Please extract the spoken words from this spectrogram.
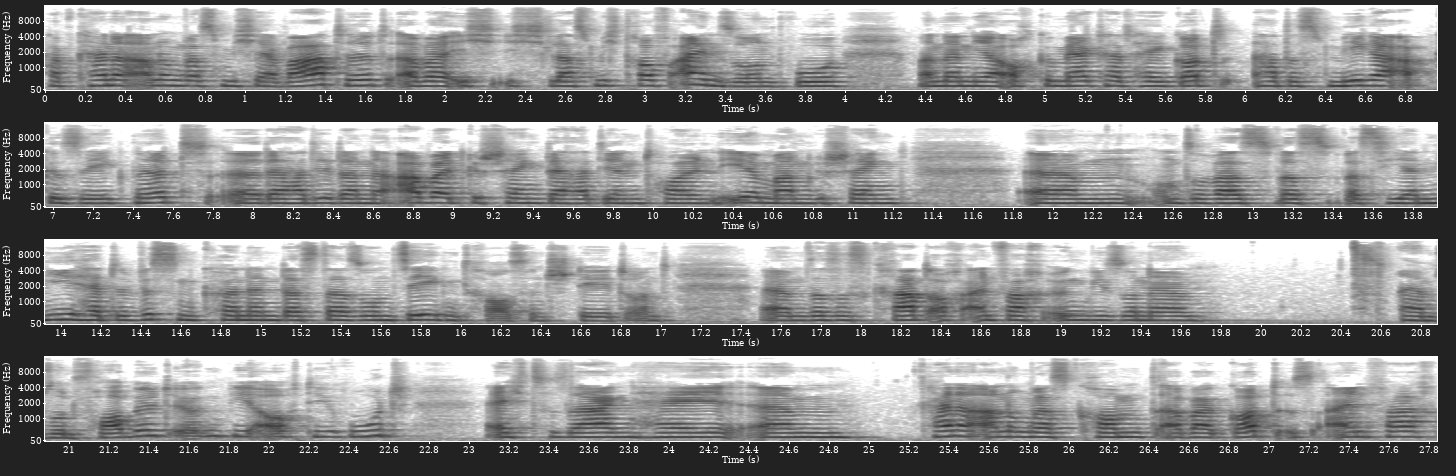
habe keine Ahnung, was mich erwartet, aber ich, ich lasse mich drauf ein. So. Und wo man dann ja auch gemerkt hat, hey, Gott hat das mega abgesegnet. Äh, der hat ihr dann eine Arbeit geschenkt, der hat ihr einen tollen Ehemann geschenkt. Ähm, und sowas, was, was sie ja nie hätte wissen können, dass da so ein Segen draus entsteht. Und ähm, das ist gerade auch einfach irgendwie so eine, ähm, so ein Vorbild irgendwie auch, die Ruth, echt zu sagen, hey, ähm, keine Ahnung, was kommt, aber Gott ist einfach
